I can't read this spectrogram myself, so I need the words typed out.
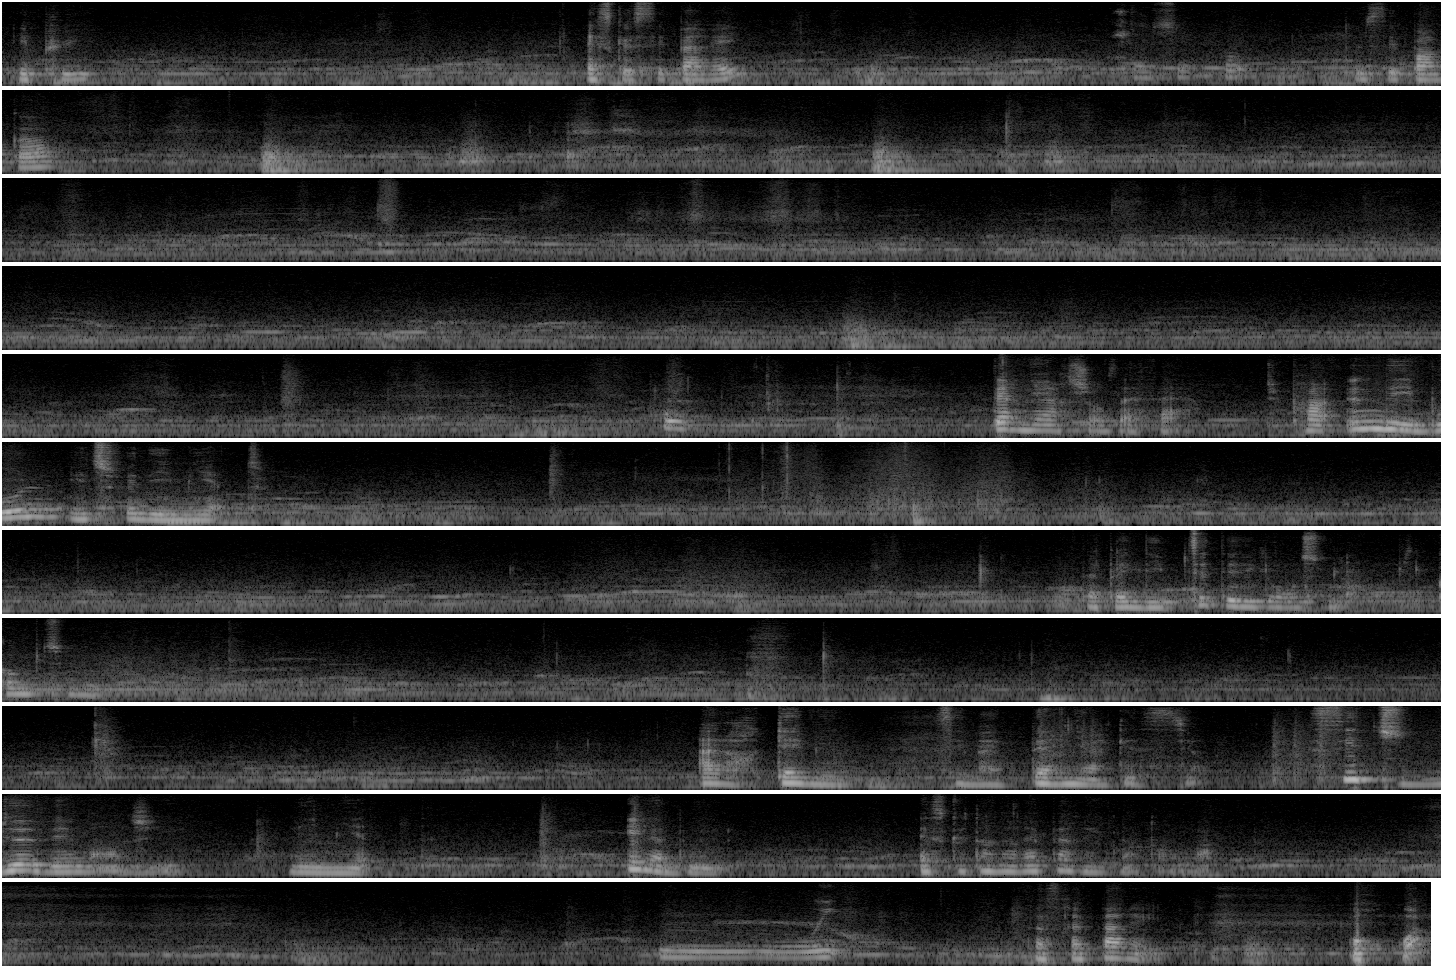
Et puis? Est-ce que c'est pareil? Je sais pas. Tu ne sais pas encore? Dernière chose à faire. Tu prends une des boules et tu fais des miettes. Ça peut être des petites et des grosses miettes, comme tu veux. Alors Camille, c'est ma dernière question. Si tu devais manger les miettes et la boule, est-ce que tu en aurais pareil dans ton ventre? Hum, oui. Ça serait pareil. Pourquoi?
